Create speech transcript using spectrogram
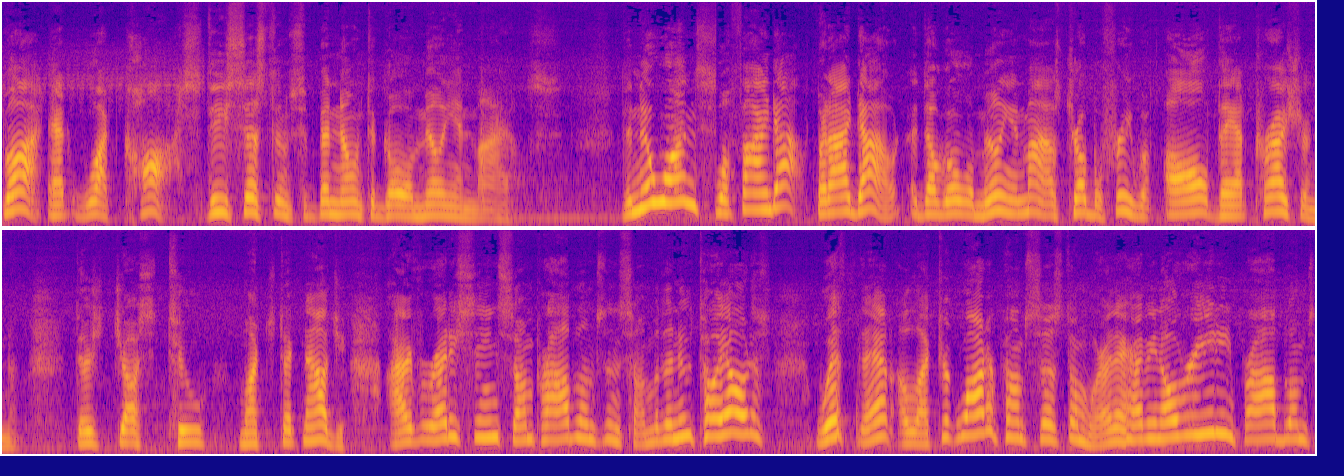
But at what cost? These systems have been known to go a million miles. The new ones, we'll find out. But I doubt they'll go a million miles trouble-free with all that pressure in them. There's just too much technology. I've already seen some problems in some of the new Toyotas with that electric water pump system where they're having overheating problems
